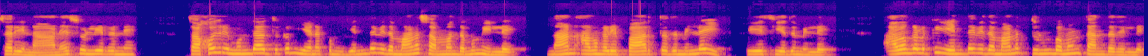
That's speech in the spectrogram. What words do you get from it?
சரி நானே சொல்லிடுறேனே. சகோதரி மும்தாஜுக்கும் எனக்கும் எந்த விதமான சம்பந்தமும் இல்லை. நான் அவங்களைப் பார்த்ததுமில்லை பேசியதுமில்லை. அவங்களுக்கு எந்த விதமான துன்பமும் தந்ததில்லை.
